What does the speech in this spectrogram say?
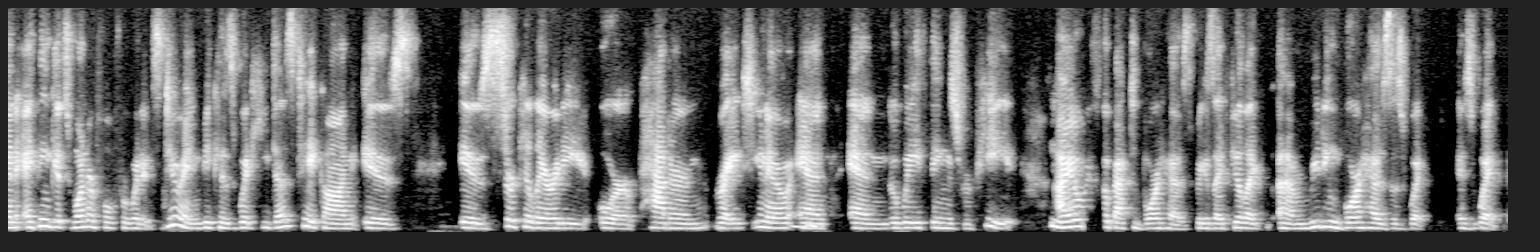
and i think it's wonderful for what it's doing because what he does take on is is circularity or pattern right you know Mhm. and and the way things repeat Mhm. i always go back to borges because i feel like um, reading borges is what is what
